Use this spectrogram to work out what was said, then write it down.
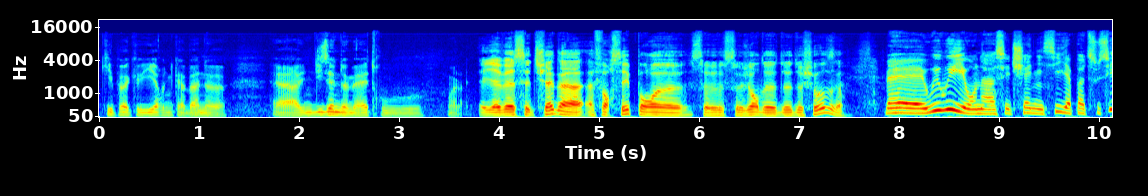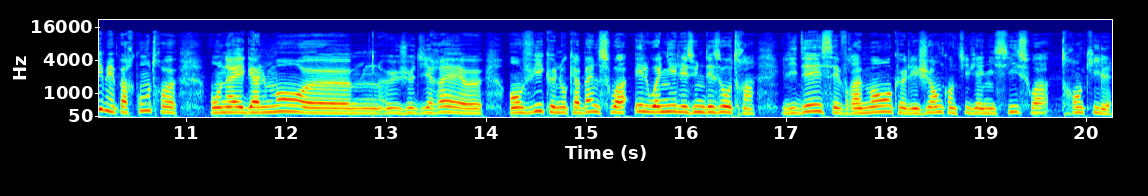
qui peut accueillir une cabane euh, à une dizaine de mètres ou et il y avait assez de chaînes à, forcer pour euh, ce, genre de, choses? Ben, Oui, oui, on a assez de chaînes ici, il n'y a pas de souci. Mais par contre, euh, on a également, euh, je dirais, envie que nos cabanes soient éloignées les unes des autres. Hein. L'idée, c'est vraiment que les gens, quand ils viennent ici, soient tranquilles.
